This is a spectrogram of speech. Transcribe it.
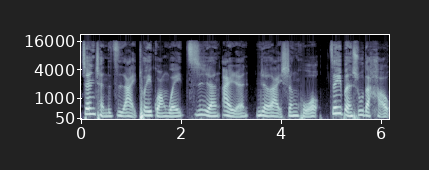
真诚的自爱推广为知人爱人、热爱生活。这一本书的好，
